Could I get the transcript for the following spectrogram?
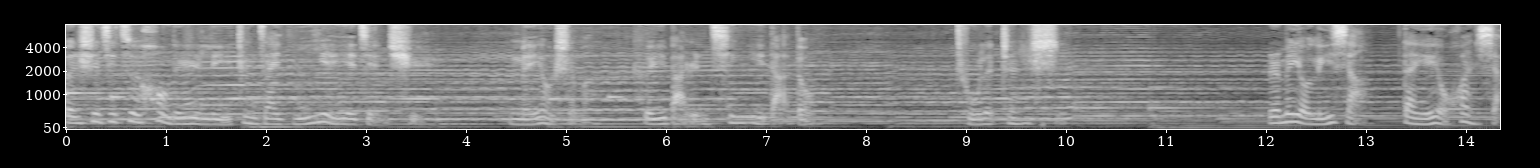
本世纪最后的日历正在一页页减去。没有什么可以把人轻易打动，除了真实。人们有理想，但也有幻想。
